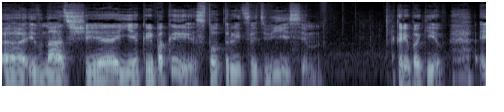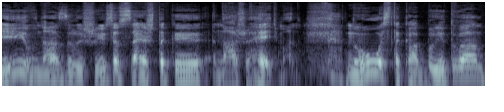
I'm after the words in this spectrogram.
Е, І в нас ще є кріпаки 138 кріпаків. І в нас залишився все ж таки наш гетьман. Ну, ось така битва.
